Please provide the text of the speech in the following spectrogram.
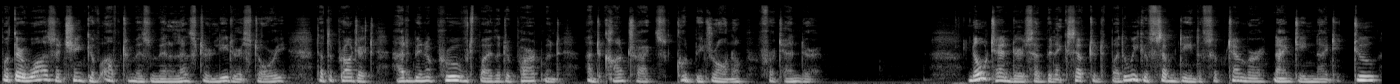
But there was a chink of optimism in a Leinster leader story that the project had been approved by the department and contracts could be drawn up for tender. No tenders had been accepted by the week of 17th of September 1992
